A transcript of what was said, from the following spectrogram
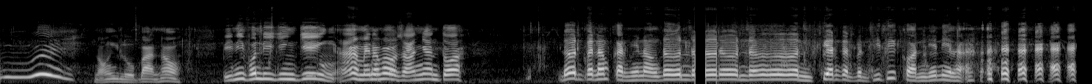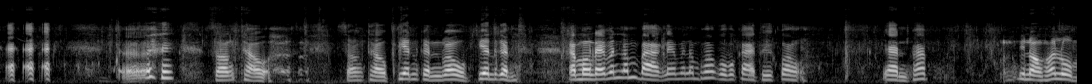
อุ้ยน้องอีโหลบ้านเฮาปีนี้ฝนดีจริงๆอะแม่น้ำเผาสารงานตัว เดินไปน้ำกันพี่น้องเดินเดินเดินเดินเปลี่ยนกันเป็นพิธีก่อนอยู่นี่แหละสองเท่าสองเท่าเปลี่ยนกันเว่าเปลี่ยนกันกำมองใดมันลำบากเนี่ยมันลำพ่อกบกาถือกล้องย่านภาพพี่น้องเขาลม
